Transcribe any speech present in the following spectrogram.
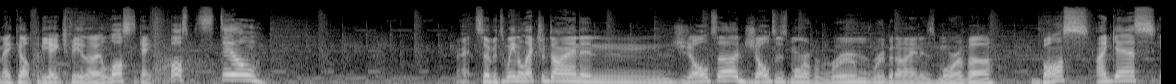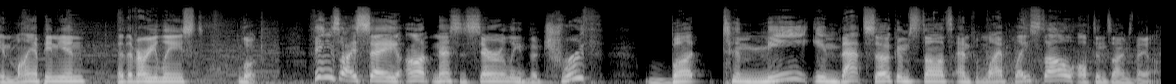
make up for the HP that I lost against the boss, but still, Alright, so between Electrodyne and Jolter is more of a room, Rube-Adyne is more of a boss, I guess, in my opinion, at the very least. Look, things I say aren't necessarily the truth, but to me, in that circumstance and for my playstyle, oftentimes they are.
